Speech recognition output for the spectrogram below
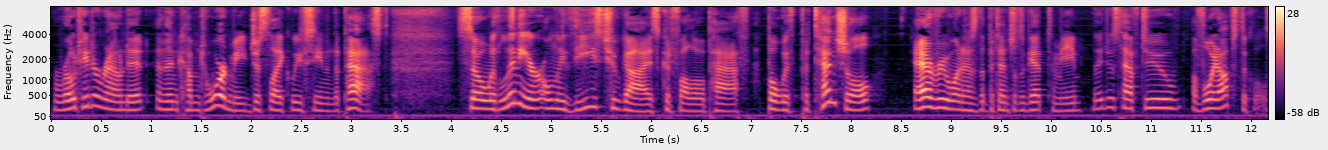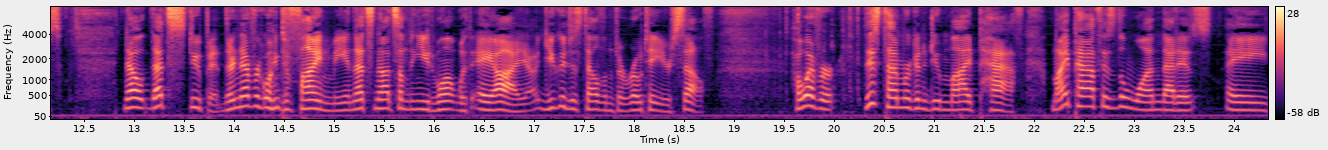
rotate around it, and then come toward me, just like we've seen in the past. So with linear, only these two guys could follow a path, but with potential, everyone has the potential to get to me. They just have to avoid obstacles. Now, that's stupid. They're never going to find me, and that's not something you'd want with AI. You could just tell them to rotate yourself. However, this time we're going to do my path. My path is the one that is a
